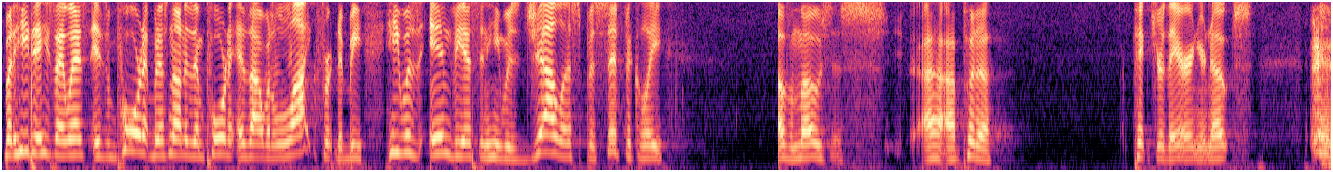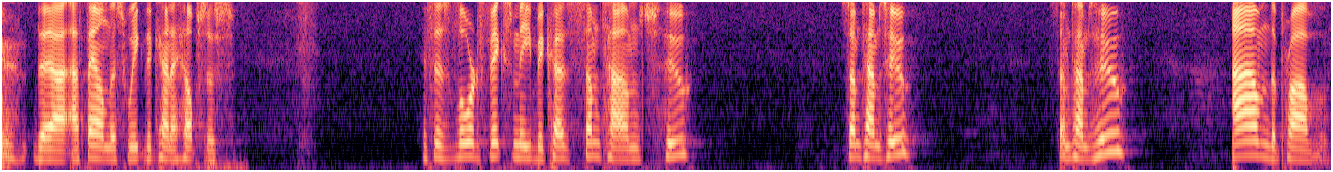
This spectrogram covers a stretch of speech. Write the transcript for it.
but he did, he said well it's, it's important but it's not as important as I would like for it to be. He was envious and he was jealous specifically of Moses. I, I put a picture there in your notes that I found this week that kind of helps us. It says, Lord, fix me because sometimes who? Sometimes who? Sometimes who? I'm the problem.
